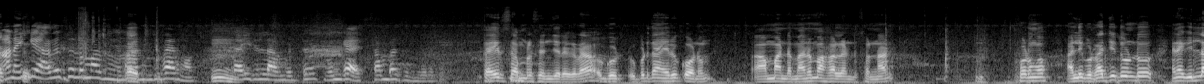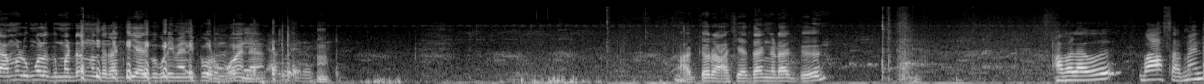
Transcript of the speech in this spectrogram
ஆனா இங்க அதை சொல்ல மாட்டேங்க. நான் இங்க பாருங்க. தயிர் எல்லாம் விட்டு வெங்காயம் சம்பா செஞ்சிருக்கு. தயிர் சம்பளம் செஞ்சுருக்கிறா. குட் இப்படி தான் இருக்கணும் ஆமாண்ட மருமகள்னு சொன்னால். போடுங்க. அள்ளி போடு. ரச்சி துண்டு எனக்கு இல்லாமல் உங்களுக்கு மட்டும் அந்த ரச்சியாக இருக்கக்கூடிய அனுப்பி விடுங்க என்ன? ம். அக்கா ஒரு ஆசையாக தான் கிடாக்கு அவ்வளவு வாசமன்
